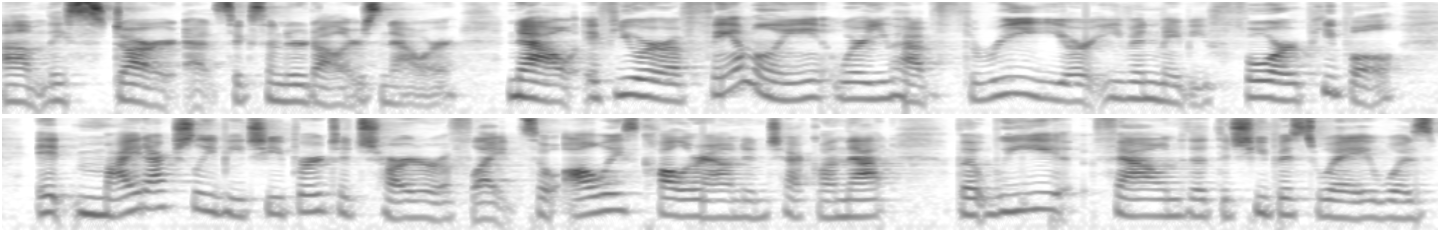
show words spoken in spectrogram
Um, they start at $600 an hour. Now, if you are a family where you have three or even maybe four people, it might actually be cheaper to charter a flight. So always call around and check on that. But we found that the cheapest way was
